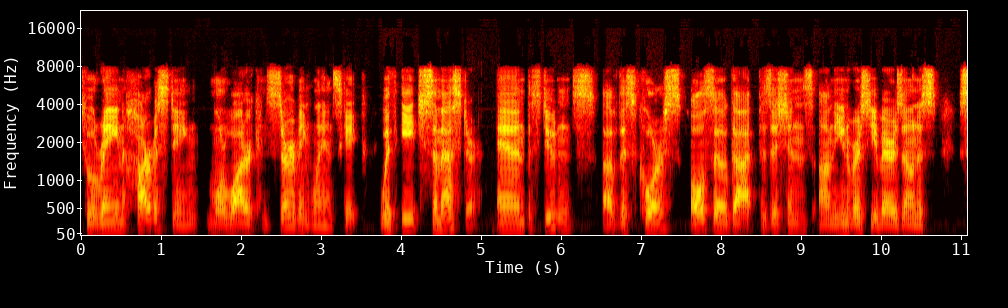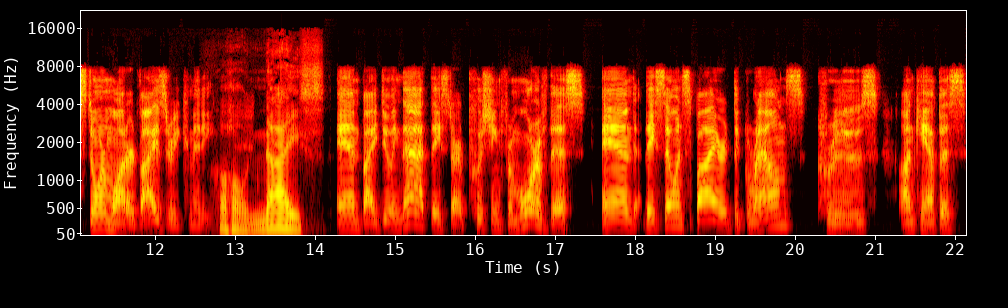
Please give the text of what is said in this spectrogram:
to a rain harvesting, more water conserving landscape with each semester. And the students of this course also got positions on the University of Arizona's Stormwater Advisory Committee. Oh, nice. And by doing that, they started pushing for more of this. And they so inspired the grounds crews on campus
